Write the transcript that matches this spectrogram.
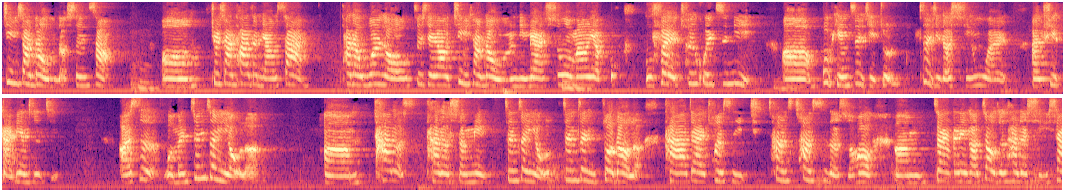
镜像到我们的身上，嗯，就像他的良善，他的温柔，这些要镜像到我们里面，使我们也不不费吹灰之力。呃，不凭自己就自己的行为而去改变自己，而是我们真正有了，嗯、他的他的生命真正有真正做到了他在创世创创世的时候，嗯、在那个照着他的形象，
